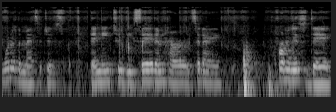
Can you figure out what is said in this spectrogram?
What are the messages that need to be said and heard today from this deck?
